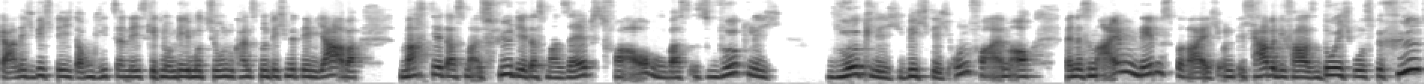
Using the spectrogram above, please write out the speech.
gar nicht wichtig, darum geht's ja nicht, es geht nur um die Emotionen, du kannst nur dich mitnehmen, ja, aber mach dir das mal, es führ dir das mal selbst vor Augen, was ist wirklich wirklich wichtig. Und vor allem auch, wenn es in einem Lebensbereich, und ich habe die Phasen durch, wo es gefühlt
